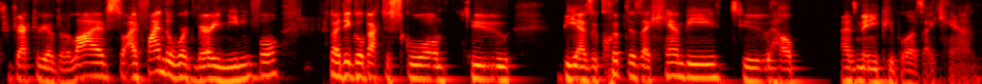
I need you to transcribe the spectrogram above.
trajectory of their lives. So I find the work very meaningful. So I did go back to school to be as equipped as I can be to help as many people as I can.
